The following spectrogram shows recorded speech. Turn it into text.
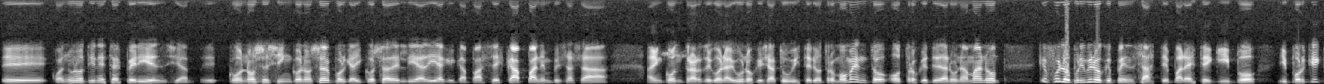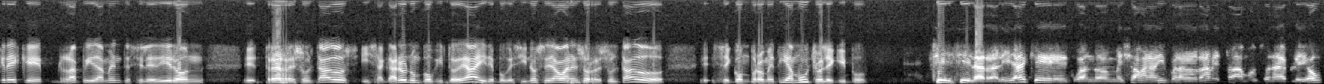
eh, cuando uno tiene esta experiencia, eh, conoce sin conocer porque hay cosas del día a día que capaz se escapan, empezás a, a encontrarte con algunos que ya tuviste en otro momento, otros que te dan una mano. ¿Qué fue lo primero que pensaste para este equipo y por qué crees que rápidamente se le dieron eh, tres resultados y sacaron un poquito de aire? Porque si no se daban esos resultados, se comprometía mucho el equipo. Sí, sí, la realidad es que cuando me llaman a mí para agarrar estábamos en zona de playoff,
